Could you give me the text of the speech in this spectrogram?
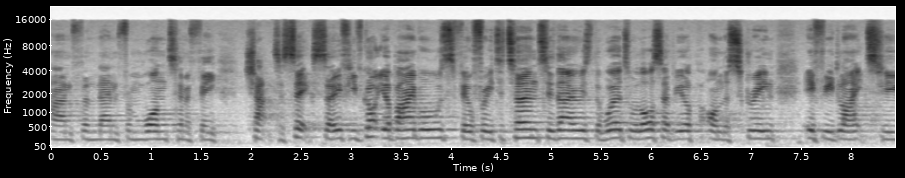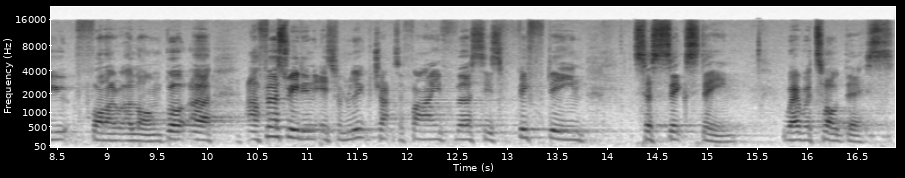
and from, then from 1 Timothy chapter 6. So if you've got your Bibles, feel free to turn to those. The words will also be up on the screen if you'd like to follow along. But uh, our first reading is from Luke chapter 5, verses 15 to 16, where we're told this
